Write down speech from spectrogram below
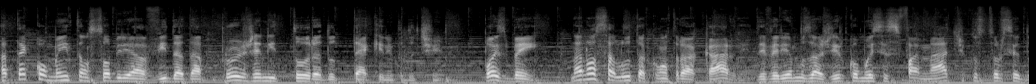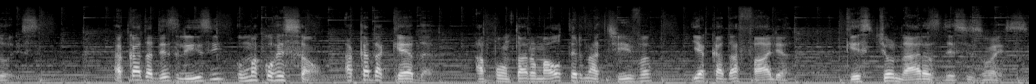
até comentam sobre a vida da progenitora do técnico do time. Pois bem, na nossa luta contra a carne, deveríamos agir como esses fanáticos torcedores. A cada deslize, uma correção. A cada queda, apontar uma alternativa e a cada falha, questionar as decisões.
